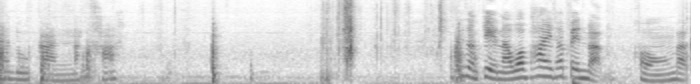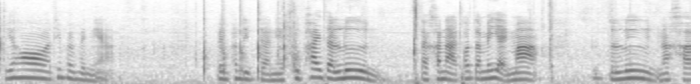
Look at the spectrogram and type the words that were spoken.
มาดูกันนะคะพี่สังเกตนะว่าไพ่ถ้าเป็นแบบของแบบยี่ห้อที่มันเป็นเนี้ยเป็นผลิตจากนี้คือไพ่จะลื่น แต่ขนาดก็จะไม่ใหญ่มาก จะลื่นนะคะ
